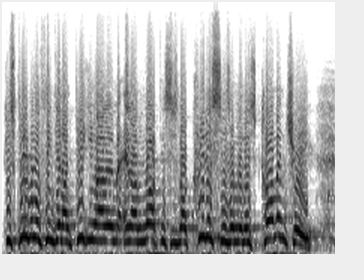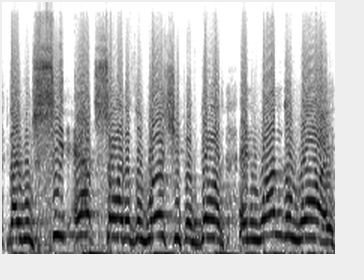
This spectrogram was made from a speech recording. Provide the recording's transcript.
because people are thinking I'm picking on them and I'm not. This is not criticism, it is commentary. They will sit outside of the worship of God and wonder why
